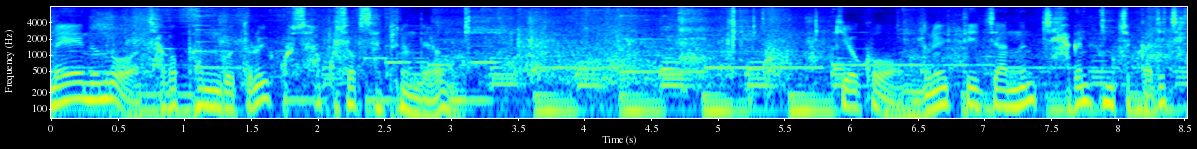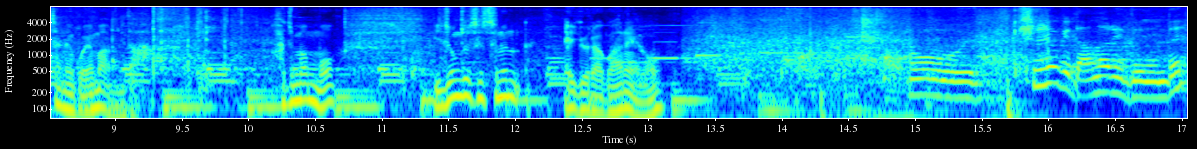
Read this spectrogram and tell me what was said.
매 눈으로 작업한 곳들을 구석구석 살피는데요. 기어코 눈에 띄지 않는 작은 흠집까지 찾아내고야 합니다. 하지만 뭐 이 정도 실수는 애교라고 하네요. 오, 실력이 나날이 느는데?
